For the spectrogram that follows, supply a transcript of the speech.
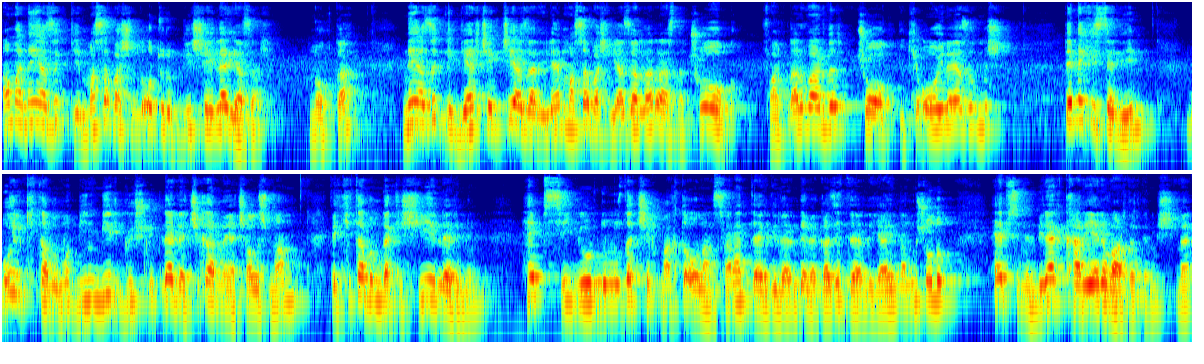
Ama ne yazık ki masa başında oturup bir şeyler yazar nokta. Ne yazık ki gerçekçi yazar ile masa başı yazarlar arasında çok farklar vardır. Çok iki O ile yazılmış. Demek istediğim bu ilk kitabımı bin bir güçlüklerle çıkarmaya çalışmam ve kitabımdaki şiirlerimin hepsi yurdumuzda çıkmakta olan sanat dergilerinde ve gazetelerde yayınlanmış olup hepsinin birer kariyeri vardır demiş. Ben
